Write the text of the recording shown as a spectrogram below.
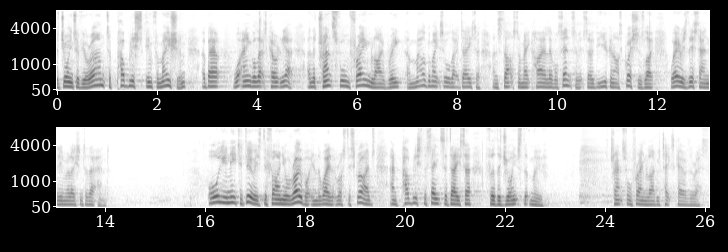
the joint of your arm to publish information about what angle that's currently at. And the transform frame library amalgamates all that data and starts to make higher level sense of it so that you can ask questions like, where is this hand in relation to that hand? All you need to do is define your robot in the way that ROS describes and publish the sensor data for the joints that move. The transform frame library takes care of the rest.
